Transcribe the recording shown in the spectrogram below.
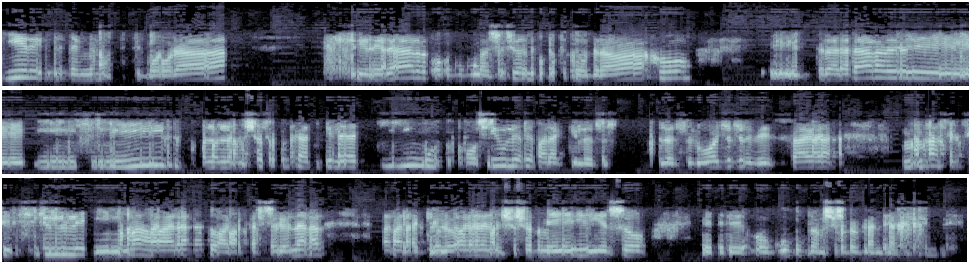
quiere que tengamos temporada, generar ocupación de puestos de trabajo, eh, tratar de incidir con la mayor cantidad de estímulos posibles para que los, a los uruguayos les haga más accesible y más barato vacacionar para que lo hagan en mayor medida y eso este, ocupe una mayor cantidad de gente.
